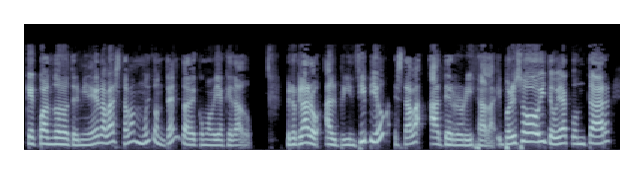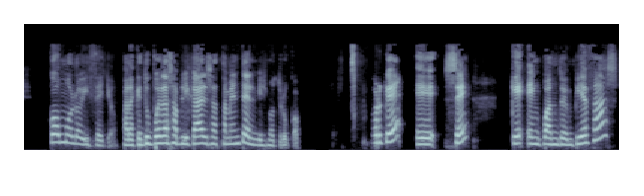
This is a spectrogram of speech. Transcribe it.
que cuando lo terminé de grabar estaba muy contenta de cómo había quedado. Pero claro, al principio estaba aterrorizada y por eso hoy te voy a contar cómo lo hice yo, para que tú puedas aplicar exactamente el mismo truco. Porque eh, sé que en cuanto empiezas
